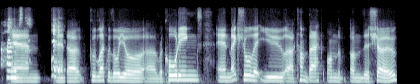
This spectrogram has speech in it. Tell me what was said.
Hundred percent. and and uh, good luck with all your uh, recordings. And make sure that you uh, come back on the on the show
